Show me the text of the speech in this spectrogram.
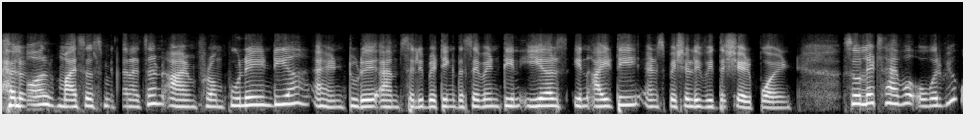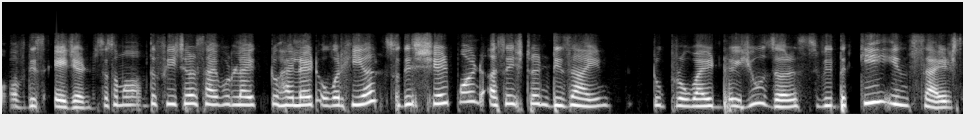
Hello all, myself Smita Nachan. I'm from Pune, India, and today I'm celebrating the 17 years in IT and especially with the SharePoint. So let's have an overview of this agent. So some of the features I would like to highlight over here. So this SharePoint assistant designed to provide the users with the key insights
